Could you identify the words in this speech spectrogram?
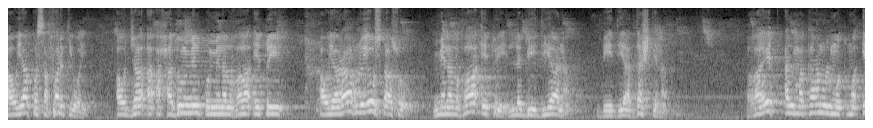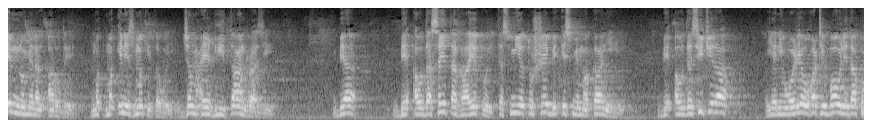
او یا په سفر کې وای او جاء احد منکم من الغائط او یا راغلو یو تاسو من الغائط لبیدیانا بیدیا دشتنا غائط المکان المطمئن من الارض مطمئن زمکی ته وای جمع غیتان راځي بیا بیا او دسیت غائط وای تسمیه الشی باسم مکانه بې اودسي چې ده یعنی وړې او غټې بولې دا په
